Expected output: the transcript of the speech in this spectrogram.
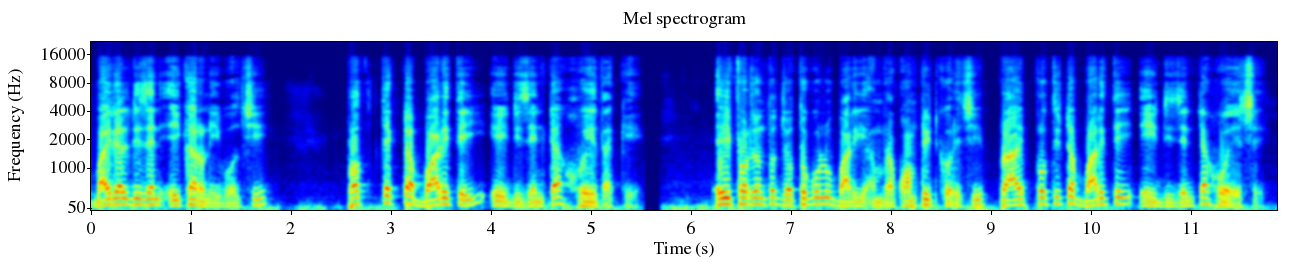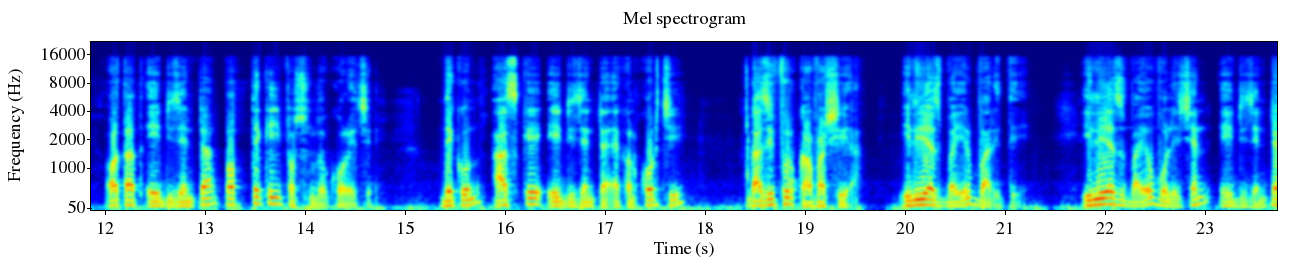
ভাইরাল ডিজাইন এই কারণেই বলছি, প্রত্যেকটা বাড়িতেই এই ডিজাইনটা হয়ে থাকে। এই পর্যন্ত যতগুলো বাড়ি আমরা কমপ্লিট করেছি, প্রায় প্রতিটা বাড়িতেই এই ডিজাইনটা হয়েছে। অর্থাৎ এই ডিজাইনটা প্রত্যেকেই পছন্দ করেছে। দেখুন, আজকে এই ডিজাইনটা এখন করছি গাজীপুর কাপাসিয়া ইলিয়াস ভাইয়ের বাড়িতে। ইলিয়াস ভাইও বলেছেন, এই ডিজাইনটা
